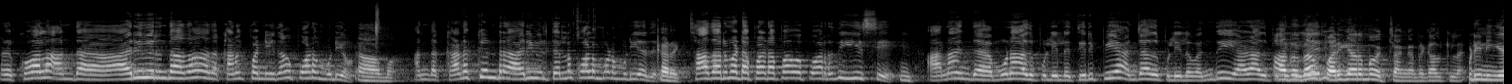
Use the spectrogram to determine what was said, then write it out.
அந்த கோலம் அந்த அறிவு இருந்தால் தான் அதை கணக்கு பண்ணி தான் போட முடியும். ஆமா. அந்த கணக்குன்ற அறிவில் தெரியல கோலம் போட முடியாது. கரெக்ட் சாதாரணமா டப்பா டப்பாவை போடுறது ஈஸி ஆனா இந்த மூணாவது புள்ளியில திருப்பி அஞ்சாவது புள்ளியில வந்து ஏழாவது புள்ளி தான் பரிகாரமா வச்சாங்க அந்த காலத்துல. இப்படி நீங்க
